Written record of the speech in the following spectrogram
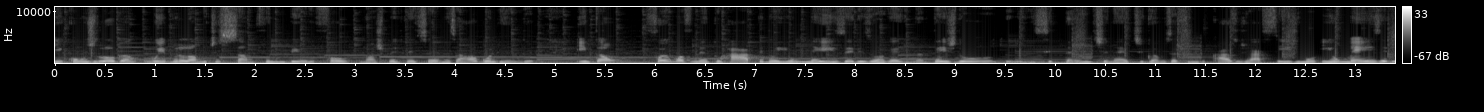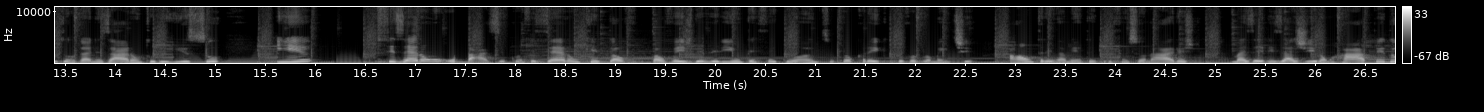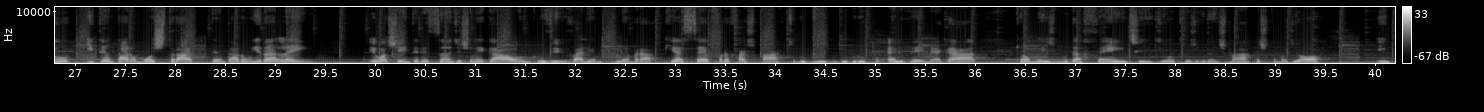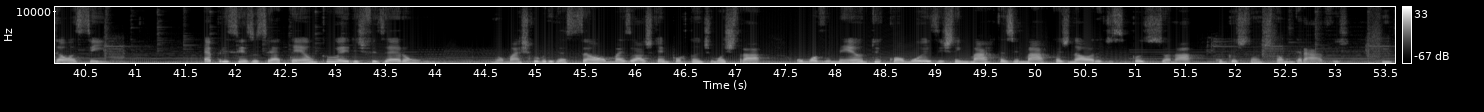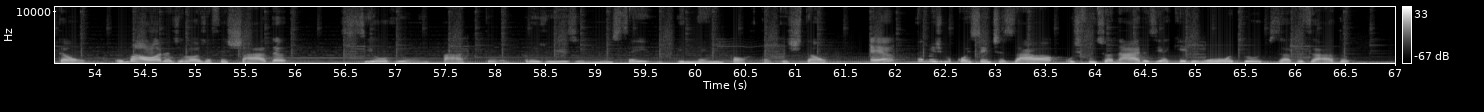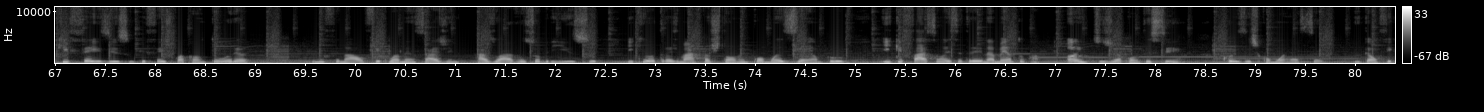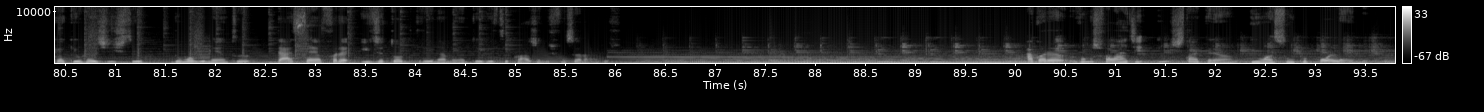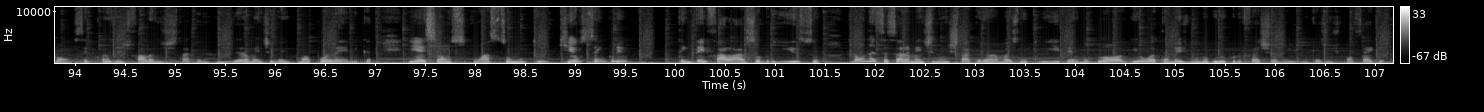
aqui com o slogan We Belong to Something Beautiful. Nós pertencemos a algo lindo. Então, foi um movimento rápido, em um mês eles organizam, desde o do incidente, né, digamos assim, do caso de racismo, em um mês eles organizaram tudo isso e fizeram o básico, fizeram o que talvez deveriam ter feito antes, o que eu creio que provavelmente há um treinamento entre funcionários, mas eles agiram rápido e tentaram mostrar, tentaram ir além. Eu achei interessante, achei legal. Inclusive, vale lembrar que a Sephora faz parte do, do grupo LVMH, que é o mesmo da Fenty e de outras grandes marcas como a Dior. Então, assim, é preciso ser atento. Eles fizeram não mais que obrigação, mas eu acho que é importante mostrar um movimento e como existem marcas e marcas na hora de se posicionar com questões tão graves. Então, uma hora de loja fechada, se houve um impacto, um prejuízo, não sei e nem importa. A questão é até mesmo conscientizar os funcionários e aquele um ou outro desavisado que fez isso que fez com a cantora. E no final fica uma mensagem razoável sobre isso e que outras marcas tomem como exemplo e que façam esse treinamento antes de acontecer coisas como essa. Então fica aqui o registro do movimento da Sephora e de todo o treinamento e reciclagem dos funcionários. Agora vamos falar de Instagram e um assunto polêmico. Bom, sempre quando a gente fala de Instagram, geralmente vem com uma polêmica. E esse é um, um assunto que eu sempre tentei falar sobre isso, não necessariamente no Instagram, mas no Twitter, no blog ou até mesmo no grupo do Fashionismo, que a gente consegue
